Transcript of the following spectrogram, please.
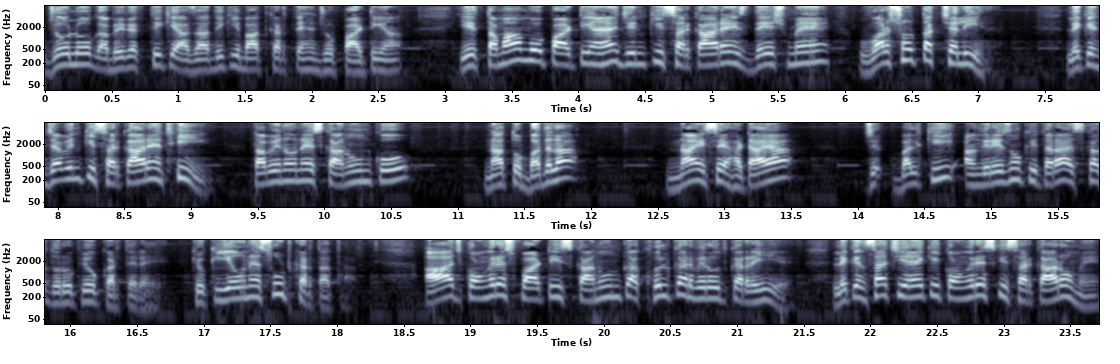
जो लोग अभिव्यक्ति की आज़ादी की बात करते हैं, जो पार्टियाँ, ये तमाम वो पार्टियाँ हैं जिनकी सरकारें इस देश में वर्षों तक चली हैं। लेकिन जब इनकी सरकारें थीं, तब इन्होंने इस कानून को ना तो बदला, ना इसे हटाया बल्कि अंग्रेज़ों की तरह इसका दुरुपयोग करते रहे, क्योंकि यह उन्हें सूट करता था। आज कांग्रेस पार्टी इस कानून का खुलकर विरोध कर रही है, लेकिन सच यह है कि कांग्रेस की सरकारों में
